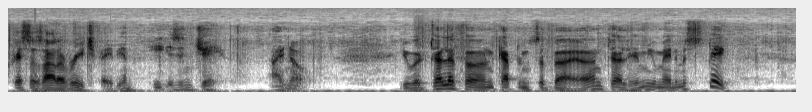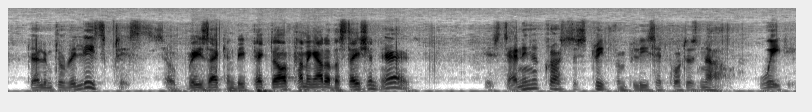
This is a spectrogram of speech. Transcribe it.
Chris is out of reach, Fabian. He is in jail. I know. You will telephone Captain Sabaya and tell him you made a mistake. Tell him to release Chris. So Brizak can be picked off coming out of the station? Yes. He's standing across the street from police headquarters now, waiting.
